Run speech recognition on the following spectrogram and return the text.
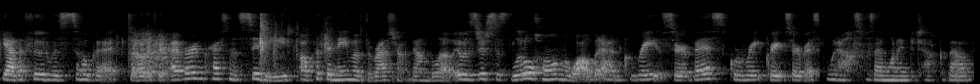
yeah, the food was so good. So if you're ever in Crescent City, I'll put the name of the restaurant down below. It was just this little hole in the wall, but it had great service, great, great service. What else was I wanting to talk about?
